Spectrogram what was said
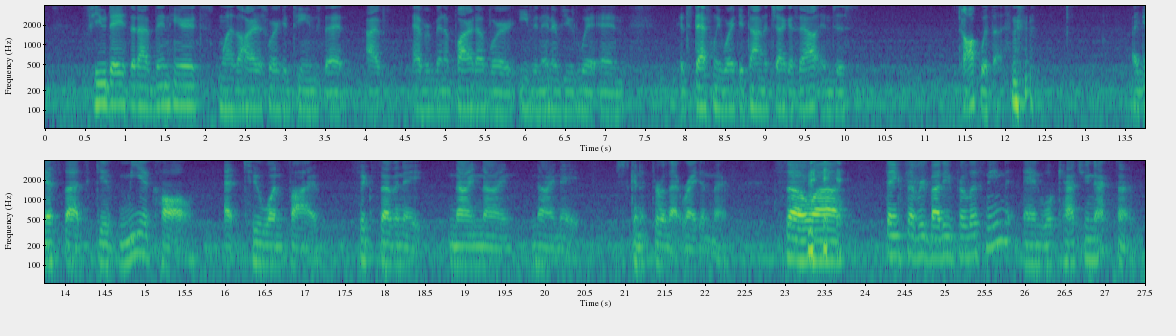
few days that I've been here, it's one of the hardest working teams that I've ever been a part of or even interviewed with, and it's definitely worth your time to check us out and just talk with us. I guess that's give me a call at 215 678 9998. Just going to throw that right in there. So, uh, thanks everybody for listening, and we'll catch you next time.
